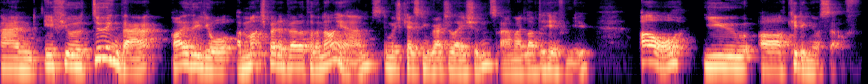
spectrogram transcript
And if you're doing that, either you're a much better developer than I am, in which case, congratulations, and I'd love to hear from you, or you are kidding yourself.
